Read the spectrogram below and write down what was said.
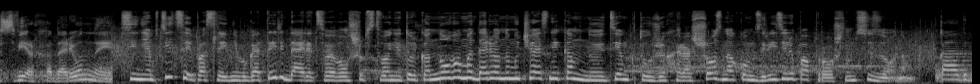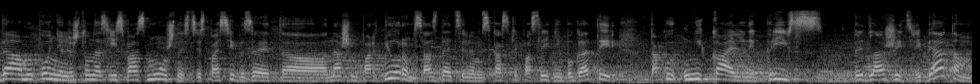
сверходаренные. «Синяя птица» и «Последний богатырь» дарят свое волшебство не только новым одаренным участникам, но и тем, кто уже хорошо знаком зрителю по прошлым сезонам. Когда мы поняли, что у нас есть возможность, и спасибо за это нашим партнерам, создателям сказки «Последний богатырь», такой уникальный приз предложить ребятам,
